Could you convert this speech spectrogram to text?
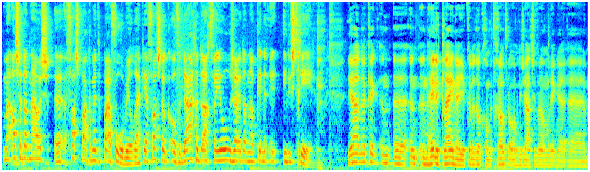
maar als we dat nou eens eh, vastpakken met een paar voorbeelden. Heb jij vast ook over nagedacht van, joh, hoe zou je dat nou kunnen illustreren? Ja, nou kijk, een, eh, een, een hele kleine, je kunt het ook gewoon met grotere organisatieveranderingen ehm,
